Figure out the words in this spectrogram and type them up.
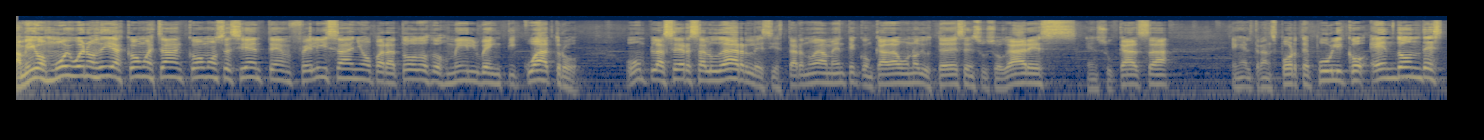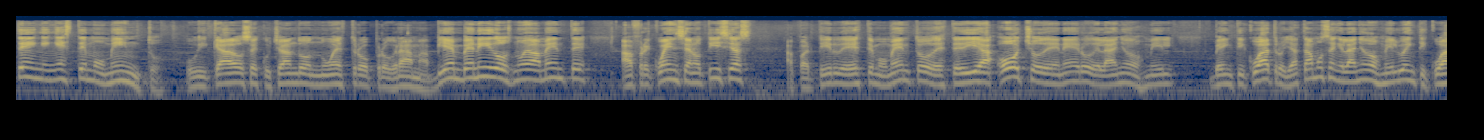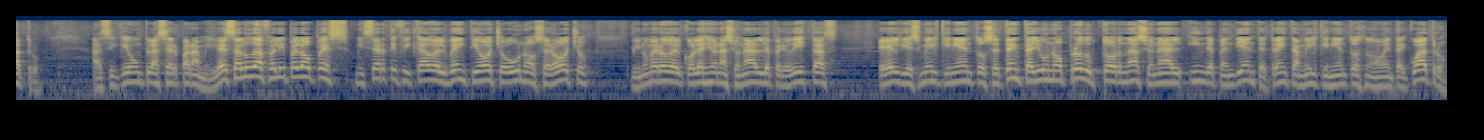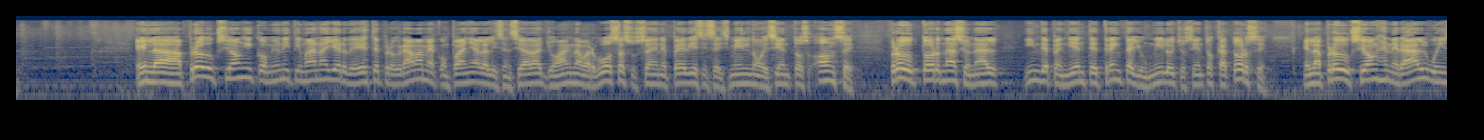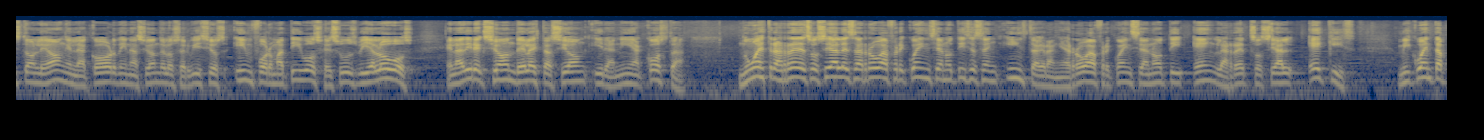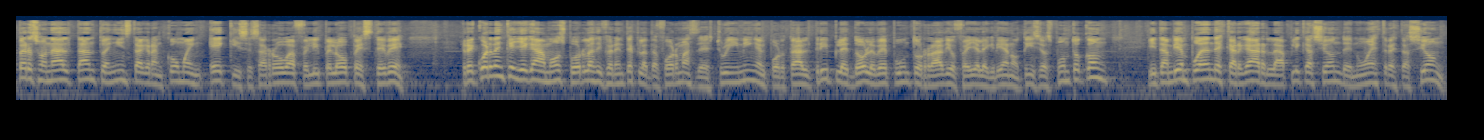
Amigos, muy buenos días, ¿cómo están? ¿Cómo se sienten? Feliz año para todos 2024. Un placer saludarles y estar nuevamente con cada uno de ustedes en sus hogares, en su casa, en el transporte público, en donde estén en este momento, ubicados escuchando nuestro programa. Bienvenidos nuevamente a Frecuencia Noticias a partir de este momento, de este día 8 de enero del año 2024. Ya estamos en el año 2024. Así que un placer para mí. Les saluda Felipe López, mi certificado el 28108, mi número del Colegio Nacional de Periodistas el 10571, productor nacional independiente 30594. En la producción y community manager de este programa me acompaña la licenciada Joanna Barbosa, su CNP 16911, productor nacional independiente 31814. En la producción general, Winston León. En la coordinación de los servicios informativos, Jesús Villalobos. En la dirección de la estación, Iranía Costa. Nuestras redes sociales, arroba frecuencia noticias en Instagram y arroba frecuencia noti en la red social X. Mi cuenta personal, tanto en Instagram como en X, es arroba Felipe López TV. Recuerden que llegamos por las diferentes plataformas de streaming, el portal www.radiofeyalegrianoticias.com y también pueden descargar la aplicación de nuestra estación.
